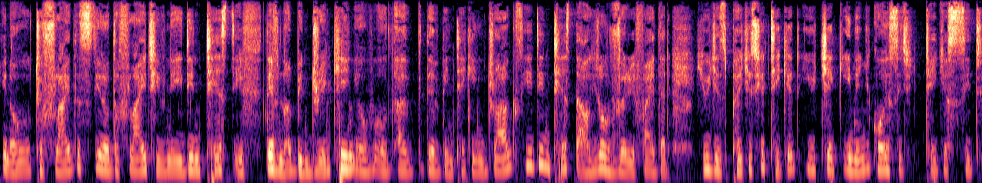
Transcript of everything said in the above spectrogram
you know, to fly this, you know, the flight, you, you didn't test if they've not been drinking or, or they've been taking drugs. You didn't test out. You don't verify that. You just purchase your ticket, you check in, and you go and sit, take your seat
